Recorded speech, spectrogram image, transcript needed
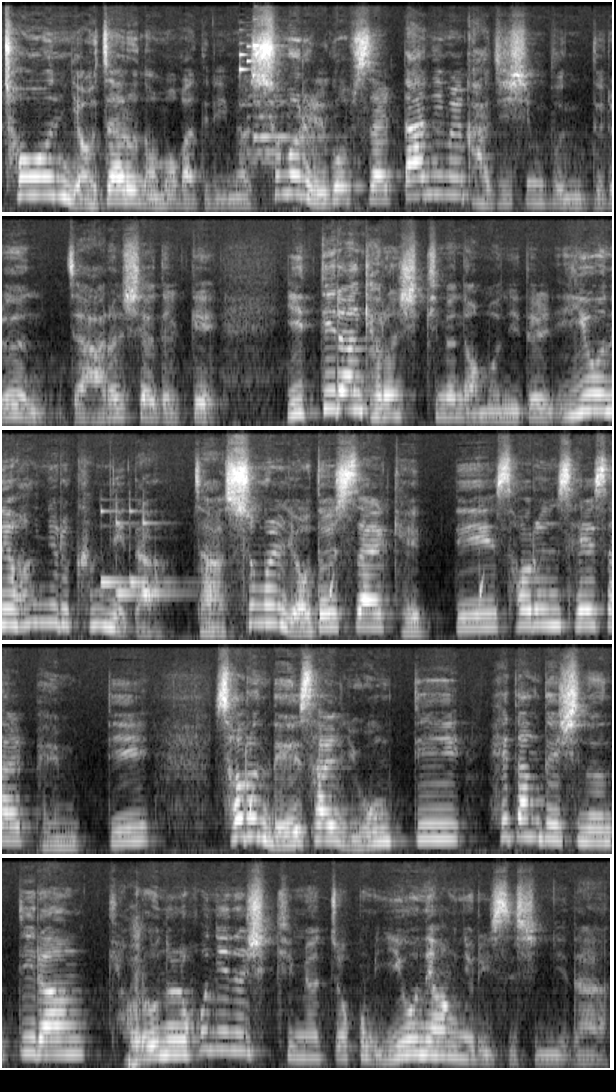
초혼 여자로 넘어가 드리면 27살 따님을 가지신 분들은 이제 알으셔야 될 게 이띠랑 결혼시키면 어머니들 이혼의 확률이 큽니다. 자, 28살 개띠, 33살 뱀띠, 34살 용띠 해당되시는 띠랑 결혼을 혼인을 시키면 조금 이혼의 확률이 있으십니다.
